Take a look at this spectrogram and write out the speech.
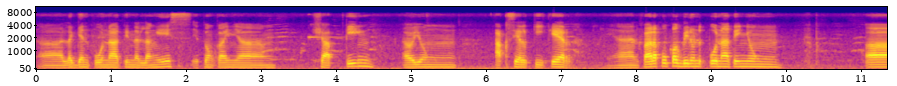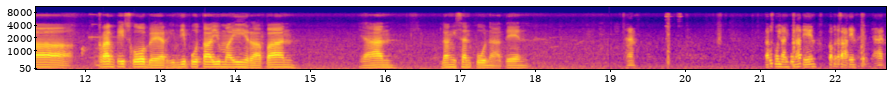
Ah, lagyan po natin ng langis itong kanyang shafting o yung axle kicker. Ayan. Para po pag binunot po natin yung ah, crankcase cover, hindi po tayo mahihirapan. Yan. Langisan po natin. Yan. Tapos po natin. Papunta sa atin. Yan.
